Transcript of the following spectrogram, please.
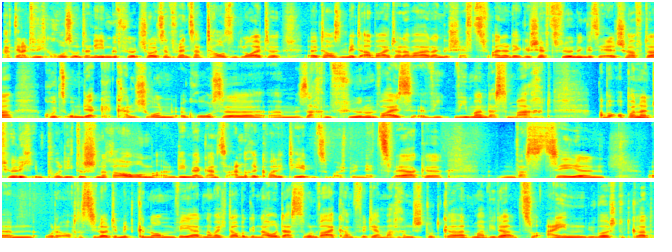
hat er natürlich große Unternehmen geführt. Scholz Friends hat 1000 Leute, äh, 1000 Mitarbeiter. Da war er dann Geschäfts-, einer der geschäftsführenden Gesellschafter. Kurzum, der kann schon große ähm, Sachen führen und weiß, wie, wie man das macht. Aber ob er natürlich im politischen Raum, in dem ja ganz andere Qualitäten, zum Beispiel Netzwerke, was zählen ähm, oder auch, dass die Leute mitgenommen werden. Aber ich glaube, genau das, so ein Wahlkampf wird ja machen, Stuttgart mal wieder zu einen über Stuttgart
